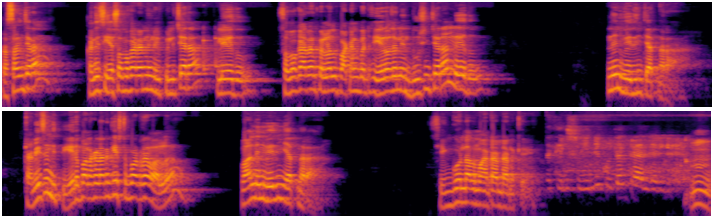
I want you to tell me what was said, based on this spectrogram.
ప్రస్తావించారా? కనీసం ఏ శుభకార్యాన్ని నేను పిలిచారా? లేదు. శుభకార్యం పిల్లలు పక్కన పెట్టి ఏ రోజు నేను దూషించారా? లేదు. నేను వేధించేస్తున్నారా? కనీసం నీ పేరు పలకడానికి ఇష్టపడరా వాళ్ళు? వాళ్ళు నేను వేధించేస్తున్నారా? సిగ్గుండాలి మాట్లాడడానికి. తెలుసు ఎన్ని కుతంత్రాలు జరిగాయి. ఉమ్,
